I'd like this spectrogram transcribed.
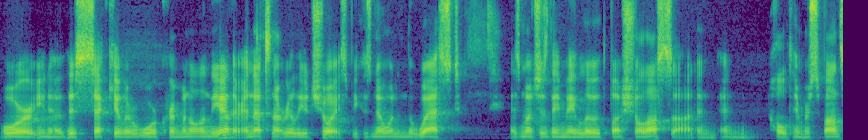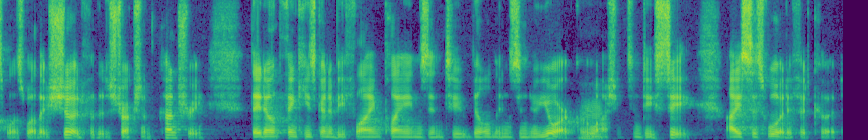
or you know this secular war criminal on the other and that's not really a choice because no one in the west as much as they may loathe Bashar al Assad and, and hold him responsible as well they should for the destruction of the country, they don't think he's going to be flying planes into buildings in New York or mm. Washington, D.C. ISIS would if it could.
